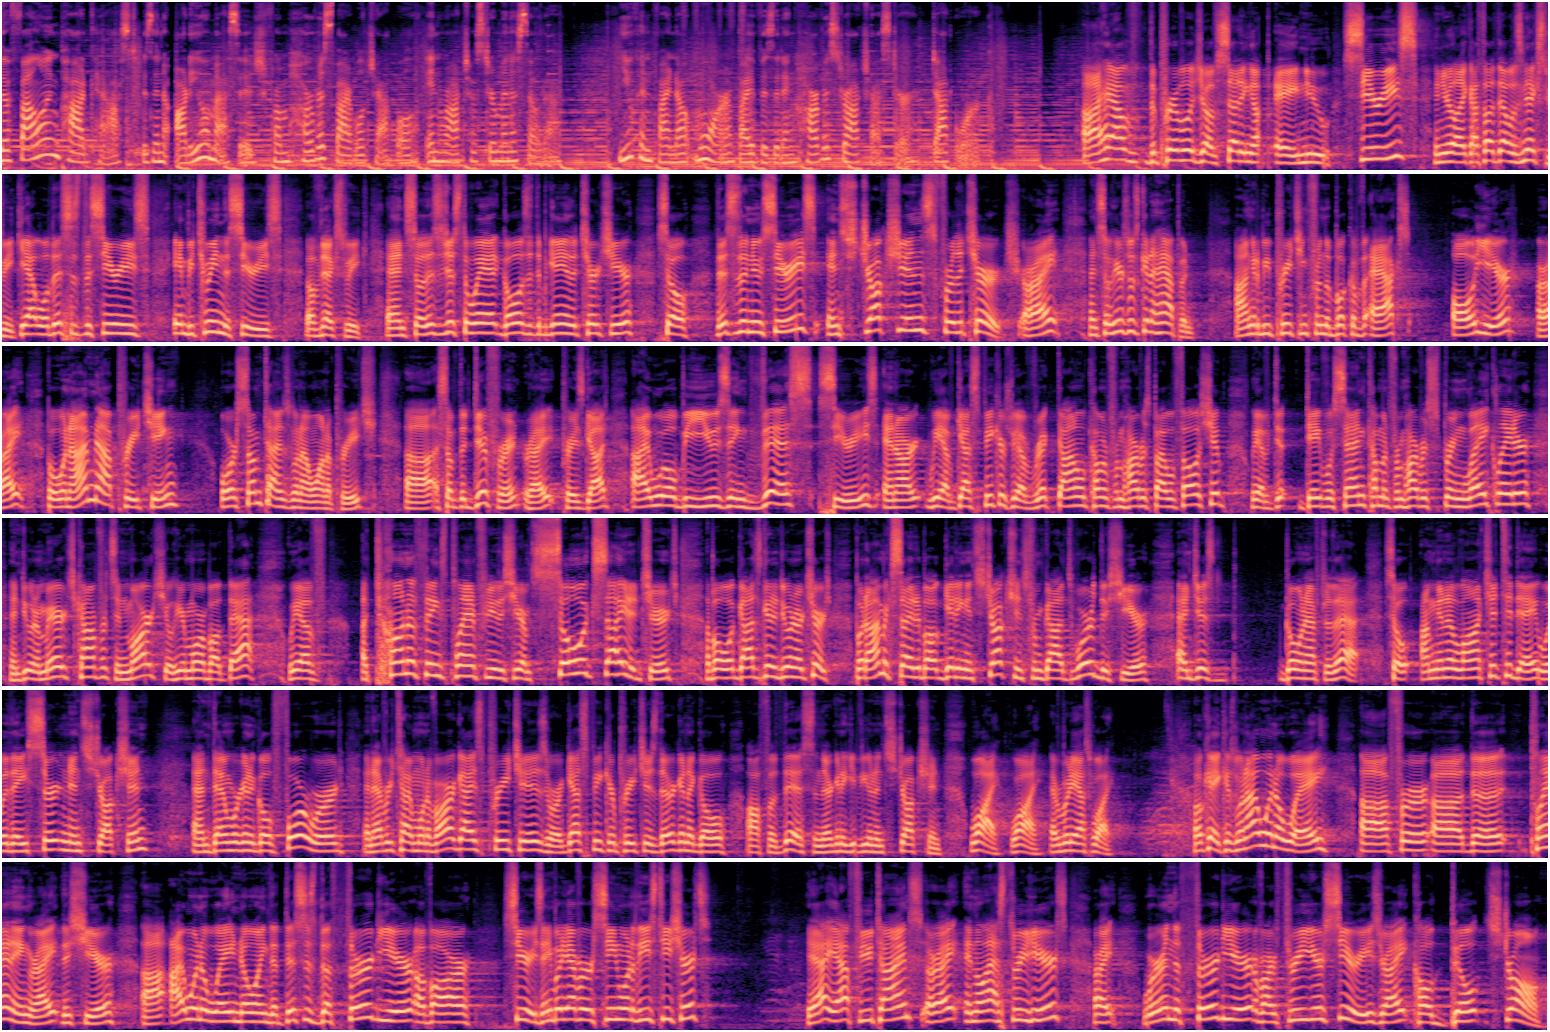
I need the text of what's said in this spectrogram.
The following podcast is an audio message from Harvest Bible Chapel in Rochester, Minnesota. You can find out more by visiting harvestrochester.org. I have the privilege of setting up a new series, and you're like, I thought that was next week. Yeah, well, this is the series in between the series of next week. And so this is just the way it goes at the beginning of the church year. So this is a new series, Instructions for the Church, all right? And so here's what's going to happen I'm going to be preaching from the book of Acts all year, all right? But when I'm not preaching, or sometimes when I want to preach uh, something different, right? Praise God. I will be using this series, and our we have guest speakers. We have Rick Donald coming from Harvest Bible Fellowship. We have D- Dave Wassen coming from Harvest Spring Lake later, and doing a marriage conference in March. You'll hear more about that. We have a ton of things planned for you this year. I'm so excited, church, about what God's going to do in our church. But I'm excited about getting instructions from God's Word this year and just going after that. So I'm going to launch it today with a certain instruction. And then we're going to go forward, and every time one of our guys preaches or a guest speaker preaches, they're going to go off of this and they're going to give you an instruction. Why? Why? Everybody ask why. Okay, because when I went away uh, for uh, the planning, right, this year, uh, I went away knowing that this is the third year of our series. Anybody ever seen one of these t shirts? Yeah, yeah, a few times, all right, in the last three years. All right, we're in the third year of our three year series, right, called Built Strong.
